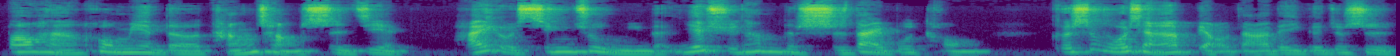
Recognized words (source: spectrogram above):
包含后面的糖厂事件，还有新著名的，也许他们的时代不同，可是我想要表达的一个就是，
